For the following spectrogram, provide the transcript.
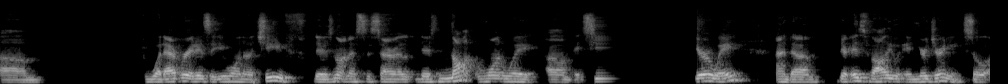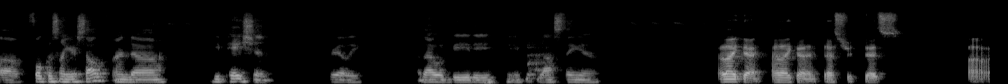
um, whatever it is that you want to achieve, there's not necessarily there's not one way. Um, it's your way, and um, there is value in your journey. So uh, focus on yourself and uh, be patient. Really, that would be the, the last thing. Yeah. I like that. I like that. That's that's uh,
